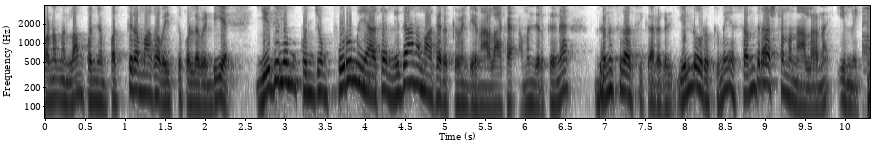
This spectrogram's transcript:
பணம் எல்லாம் கொஞ்சம் பத்திரமாக வைத்து கொள்ள வேண்டிய எதிலும் கொஞ்சம் பொறுமையாக நிதானமாக இருக்க வேண்டிய நாளாக அமைஞ்சிருக்குங்க. தனுசு ராசிக்காரர்கள் எல்லோருக்குமே சந்திராஷ்டம நாளான இன்னைக்கு.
